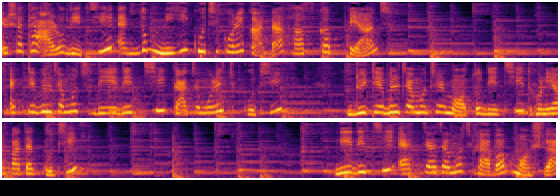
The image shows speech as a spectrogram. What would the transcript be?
এর সাথে আরও দিচ্ছি একদম মিহি কুচি করে কাটা হাফ কাপ পেঁয়াজ। এক টেবিল চামচ দিয়ে দিচ্ছি কাঁচামরিচ কুচি। দুই টেবিল চামচের মতো দিচ্ছি ধনিয়া পাতা কুচি। দিয়ে দিচ্ছি এক চা চামচ কাবাব মশলা।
